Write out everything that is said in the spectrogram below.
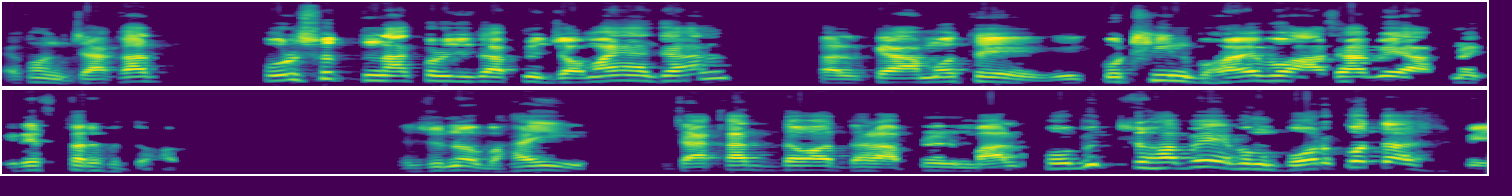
এখন জাকাত পরিশোধ না করে যদি আপনি জমায়া যান, তাহলে কেমতে এই কঠিন, ভয়াবহ আজাবে আপনাকে গ্রেফতার হতে হবে। এজন্য ভাই জাকাত দেওয়ার দ্বারা আপনার মাল পবিত্র হবে এবং বরকত আসবে।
